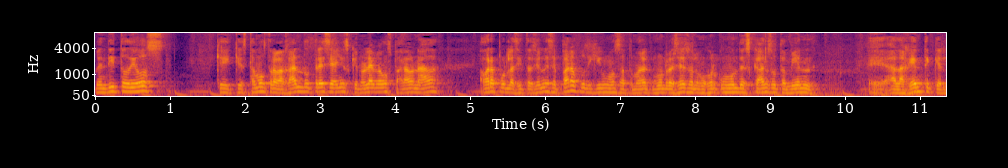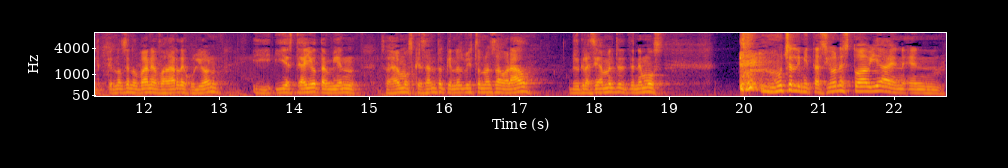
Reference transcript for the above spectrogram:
bendito Dios, que, que estamos trabajando, 13 años que no le habíamos parado nada. Ahora por las situaciones se para, pues dijimos vamos a tomar como un receso, a lo mejor como un descanso también eh, a la gente, que, que no se nos van a enfadar de Julián. Y, y este año también sabemos que Santo que no es visto no es adorado. Desgraciadamente tenemos muchas limitaciones todavía en, en,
